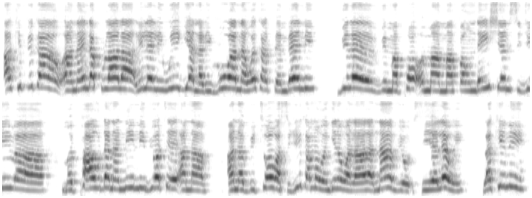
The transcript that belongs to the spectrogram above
akifika anaenda kulala lile liwigi analivua naweka pembeni vile vimapo, ma, ma foundation sijui uh, powder na nini vyote ana anavitoa. Sijui kama wengine wanalala navyo sielewi. Lakini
